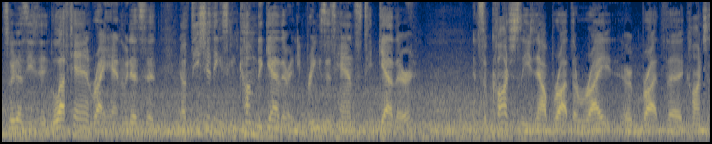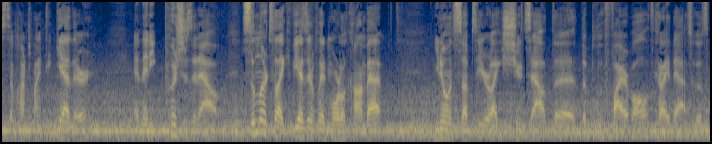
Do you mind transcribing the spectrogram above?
So he does these left hand, right hand. And he does it. Know, if these two things can come together, and he brings his hands together, and subconsciously he's now brought the right or brought the conscious subconscious mind together, and then he pushes it out. Similar to like if you guys ever played Mortal Kombat, you know when Sub Zero like shoots out the the blue fireball. It's kind of like that. So it goes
